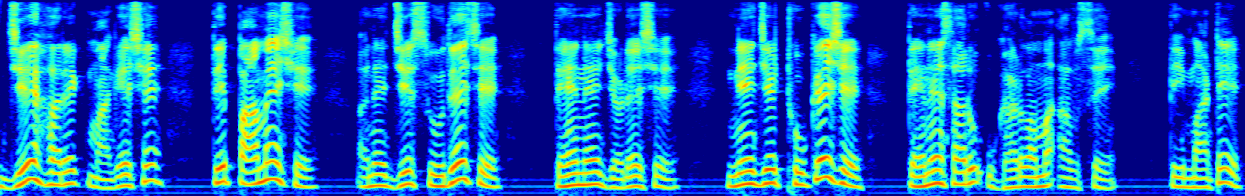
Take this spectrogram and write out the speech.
જે હરેક માગે છે, તે પામે છે અને જે શોધે છે, તેને જડે છે. ને જે ઠોકે છે, તેને સારું ઉઘાડવામાં આવશે. તે માટે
